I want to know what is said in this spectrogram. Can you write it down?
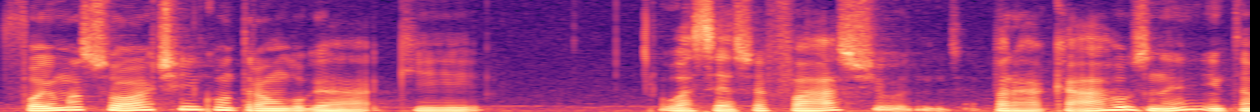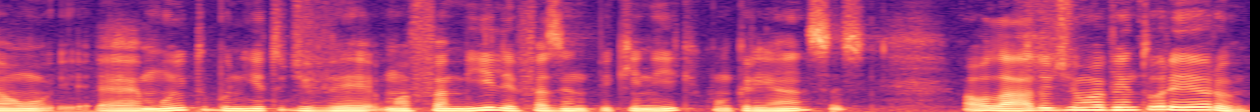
foi uma sorte encontrar um lugar que o acesso é fácil para carros, né? Então é muito bonito de ver uma família fazendo piquenique com crianças ao lado de um aventureiro,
